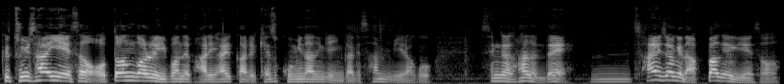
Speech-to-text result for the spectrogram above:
그 둘 사이에서 어떤 거를 이번에 발휘할까를 계속 고민하는 게 인간의 삶이라고 생각을 하는데, 음, 사회적인 압박에 의해서,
